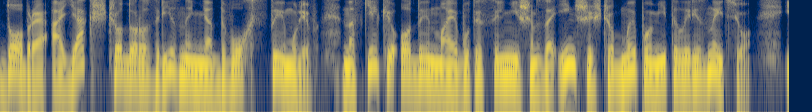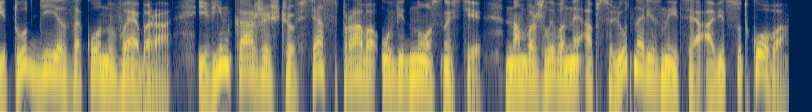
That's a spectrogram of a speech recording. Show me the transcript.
Добре, а як щодо розрізнення двох стимулів? Наскільки один має бути сильнішим за інший, щоб ми помітили різницю? І тут діє закон Вебера, і він каже, що вся справа у відносності. Нам важлива не абсолютна різниця, а відсоткова.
